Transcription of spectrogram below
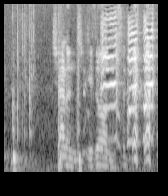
Challenge is on.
